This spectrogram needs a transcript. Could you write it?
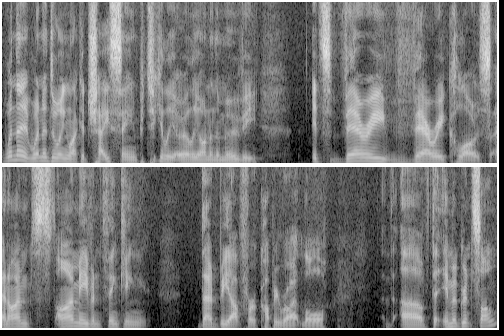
when they when they're doing like a chase scene, particularly early on in the movie, it's very very close, and I'm I'm even thinking that'd be up for a copyright law of the immigrant song.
